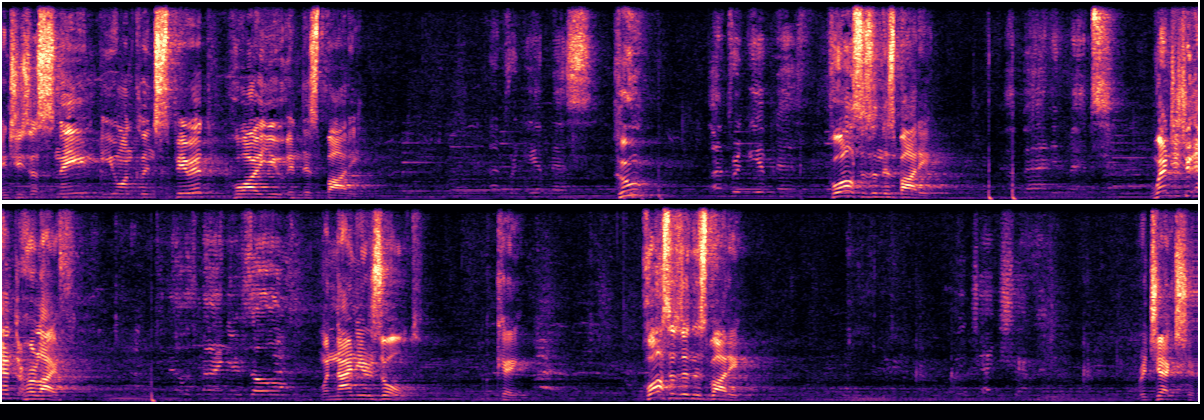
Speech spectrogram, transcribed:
In Jesus' name, you unclean spirit, who are you in this body? Unforgiveness. Who? Unforgiveness. Who else is in this body? Abandonment. When did you enter her life? When I was nine years old. When nine years old. Okay. Who else is in this body? Rejection. Rejection.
